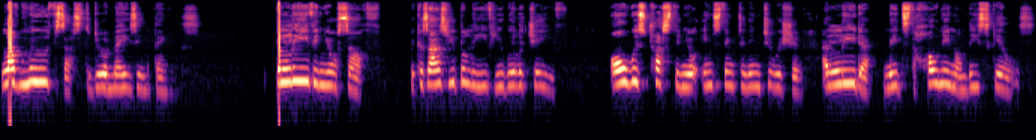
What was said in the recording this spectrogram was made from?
Love moves us to do amazing things. Believe in yourself, because as you believe, you will achieve. Always trust in your instinct and intuition. A leader needs to hone in on these skills.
